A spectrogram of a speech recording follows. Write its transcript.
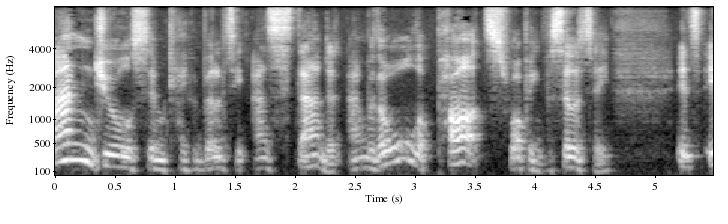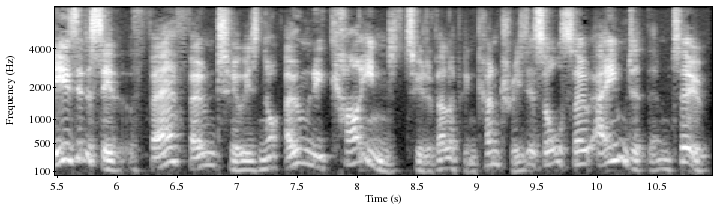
and dual SIM capability as standard, and with all the parts swapping facility, it's easy to see that the Fairphone 2 is not only kind to developing countries, it's also aimed at them too.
